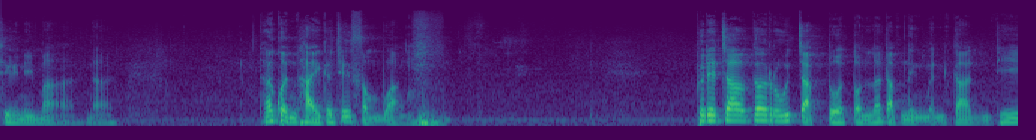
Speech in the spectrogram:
ชื่อนี้มานะ ถ้าคนไทยก็ชื่อสมหวังพระเจ้าก็รู้จักตัวตนระดับหนึ่งเหมือนกัน ที่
